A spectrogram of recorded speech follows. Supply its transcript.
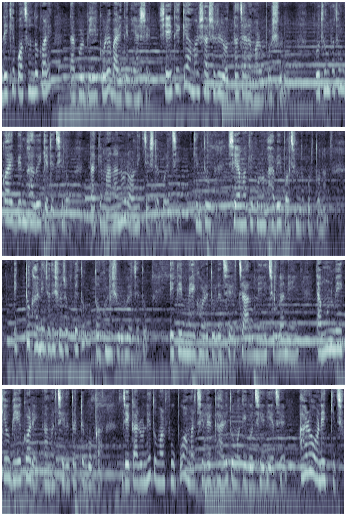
দেখে পছন্দ করে, তারপর বিয়ে করে বাড়িতে নিয়ে আসে। সেই থেকে আমার শাশুড়ির অত্যাচার আমার উপর শুরু। প্রথম প্রথম কয়েকদিন ভালোই কেটেছিল। তাকে মানানোর অনেক চেষ্টা করেছি, কিন্তু সে আমাকে কোনোভাবেই পছন্দ করতো না। একটুখানি যদি সুযোগ পেত, তখনই শুরু হয়ে যেত। এতে মেয়ে ঘরে তুলেছে, চাল নেই, চুলা নেই, এমন মেয়েকেও বিয়ে করে, আমার ছেলে তো একটা বোকা। যে কারণে তোমার ফুপু আমার ছেলের ঘাড়ে তোমাকে গছিয়ে দিয়েছে। আরও অনেক কিছু।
